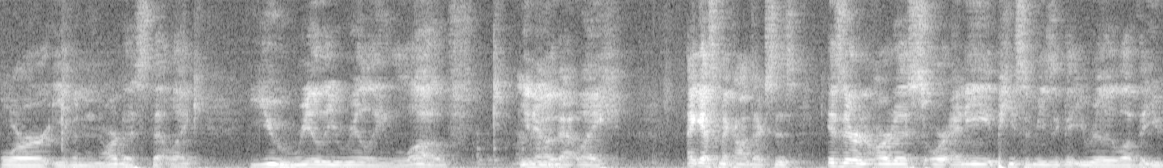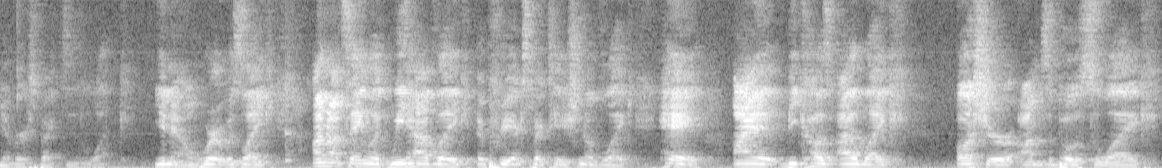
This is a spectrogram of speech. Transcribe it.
or even an artist that like you really really love? You know that like, I guess my context is: is there an artist or any piece of music that you really love that you never expected to like? You know, where it was like, I'm not saying like we have like a pre expectation of like, hey, I because I like Usher, I'm supposed to like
